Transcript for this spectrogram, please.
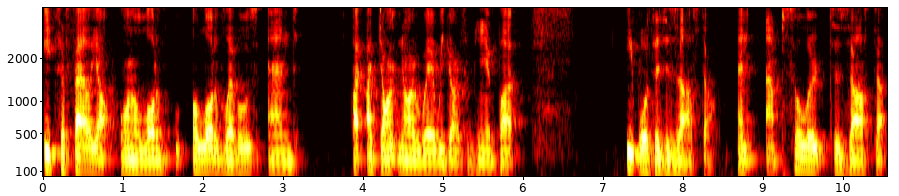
it's a failure on a lot of a lot of levels and I, I don't know where we go from here but it was a disaster an absolute disaster.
